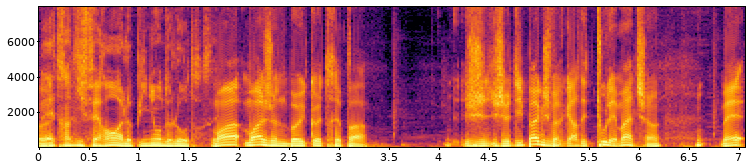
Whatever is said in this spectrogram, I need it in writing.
Ouais, ouais. être indifférent à l'opinion de l'autre. Moi, moi, je ne boycotterai pas. Je, je dis pas que je vais regarder tous les matchs, hein, mais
